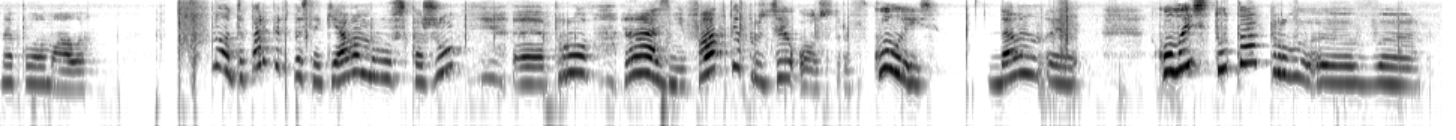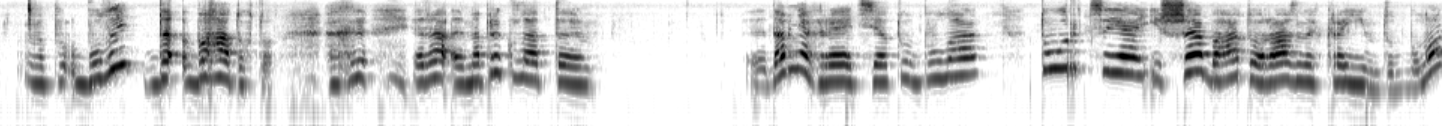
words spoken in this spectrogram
не поламали. Ну, а тепер, підписники, я вам розкажу е, про різні факти про цей остров. Колись, дав, е, колись тут про, е, в, були багато хто. Наприклад, е, е, давня Греція тут була, Турція і ще багато різних країн тут було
